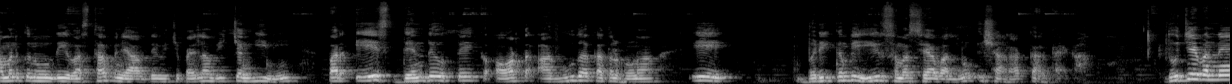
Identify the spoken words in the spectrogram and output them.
ਅਮਨ ਕਾਨੂੰਨ ਦੀ ਅਵਸਥਾ ਪੰਜਾਬ ਦੇ ਵਿੱਚ ਪਹਿਲਾਂ ਵੀ ਚੰਗੀ ਨਹੀਂ, ਪਰ ਇਸ ਦਿਨ ਦੇ ਉੱਤੇ ਇੱਕ ਔਰਤ ਆਗੂ ਦਾ ਕਤਲ ਹੋਣਾ ਇਹ ਬੜੀ ਗੰਭੀਰ ਸਮੱਸਿਆ ਵੱਲ ਨੂੰ ਇਸ਼ਾਰਾ ਕਰਦਾ ਹੈਗਾ। ਦੂਜੇ ਬੰਨੇ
